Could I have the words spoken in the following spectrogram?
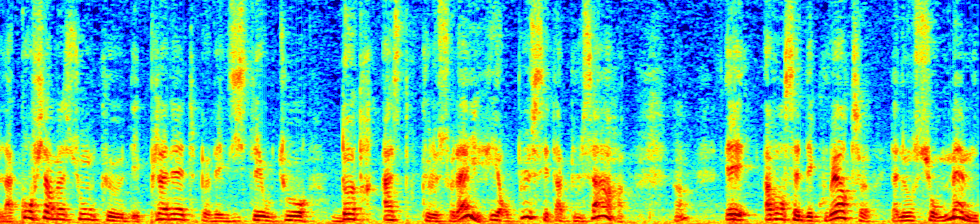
la confirmation que des planètes peuvent exister autour d'autres astres que le Soleil, et en plus c'est un pulsar. Hein. Et avant cette découverte, la notion même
